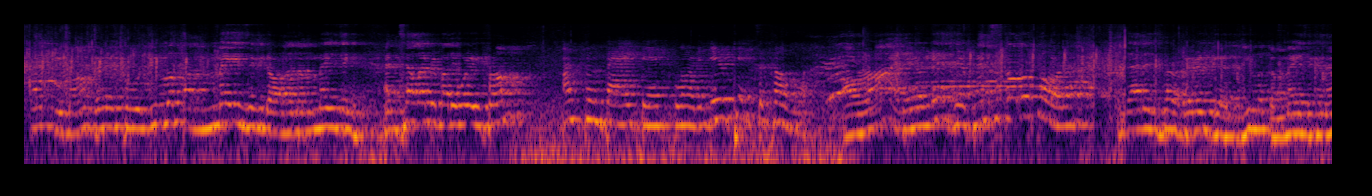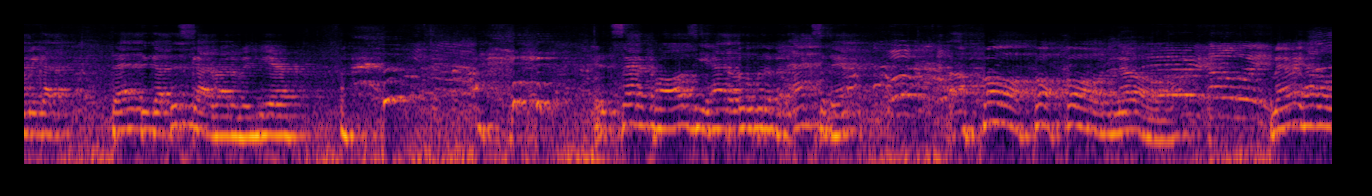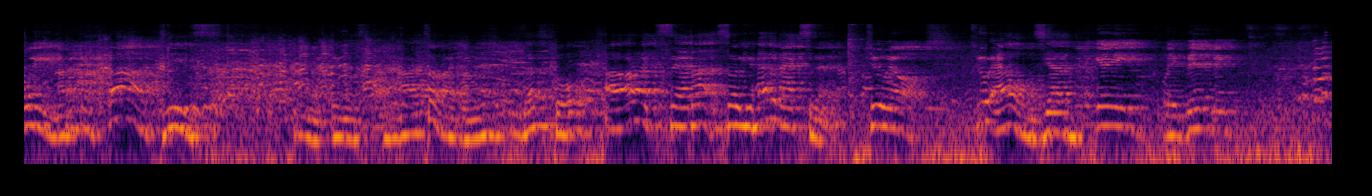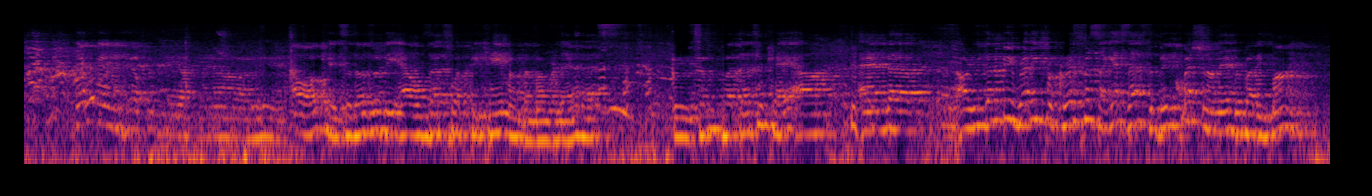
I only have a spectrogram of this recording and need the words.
Thank you, Mom. Very cool. You look amazing, darling. Amazing. And tell everybody where you're from. I'm from Bagdad, Florida, near Pensacola. All right, here it is. Near Pensacola, Florida. That is her. Very good. You look amazing. And then we got, then we got this guy right over here. it's Santa Claus. He had a little bit of an accident. Oh, oh, oh, no. Merry Halloween. Merry Halloween. Oh, jeez. Oh, my goodness. Uh, it's all right, my man. That's cool. Uh, Santa. So you had an accident. Two elves. Two elves, yeah. They, they bit me. They're kind of helping me up now. here. Oh, okay. So those are the elves. That's what became of them over there. That's gruesome, but that's okay. Um, and uh, are you going to be ready for Christmas? I guess that's the big question on everybody's mind.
